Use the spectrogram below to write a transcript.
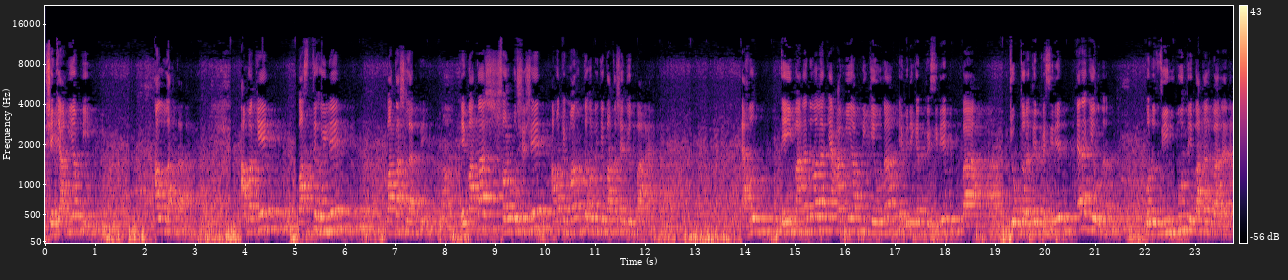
সে কি আমি, আপনি? আল্লাহ তাআলা। আমাকে বাঁচতে হইলে বাতাস লাগবে। এই বাতাস সর্বশেষে আমাকে মানতে হবে যে বাতাস একজন বানায়। এখন এই বানানোওয়ালাকে আমি, আপনি কেউ না, আমেরিকান প্রেসিডেন্ট বা যুক্তরাজ্যের প্রেসিডেন্ট, এরা কেউ না। কোনো জিনবুত এই বাতাস বানায় না।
